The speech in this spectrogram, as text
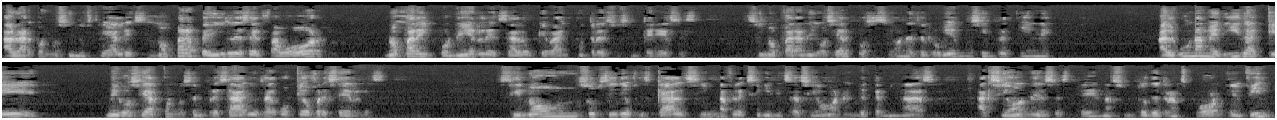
hablar con los industriales, no para pedirles el favor, no para imponerles algo que va en contra de sus intereses, sino para negociar posiciones. El gobierno siempre tiene alguna medida que negociar con los empresarios, algo que ofrecerles, sino un subsidio fiscal, sin una flexibilización en determinadas acciones, este, en asuntos de transporte, en fin.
